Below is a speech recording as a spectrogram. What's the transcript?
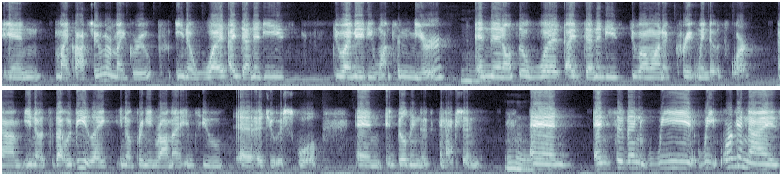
in my classroom or my group? You know, what identities do I maybe want to mirror, and then also what identities do I want to create windows for? Um, you know, so that would be like you know bringing Rama into a, a Jewish school and and building those connections. And and so then we we organize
